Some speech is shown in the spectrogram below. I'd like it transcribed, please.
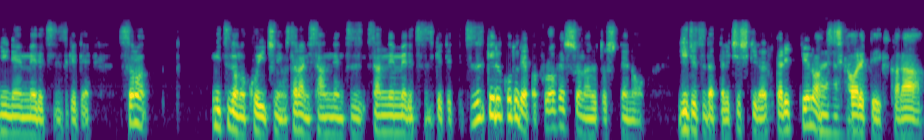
2年目で続けて、その密度の濃い1年をさらに3年つづ、3年目で続けていって、続けることでやっぱプロフェッショナルとしての技術だったり知識だったりっていうのは培われていくから、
